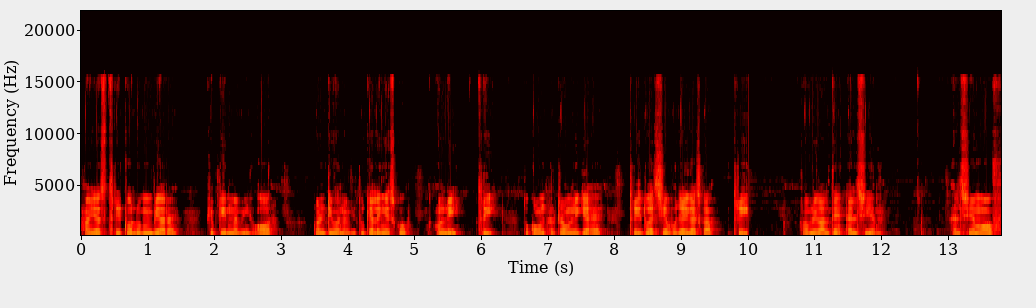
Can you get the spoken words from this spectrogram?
हाँ यस थ्री ट्वेल्व में भी आ रहा है। फिफ्टीन में भी और ट्वेंटी वन में भी। तो क्या लेंगे इसको? ओनली थ्री तो कॉमन फैक्टर ओनली क्या है? थ्री तो एच हो जाएगा इसका थ्री अब निकालते हैं L C M L C M of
